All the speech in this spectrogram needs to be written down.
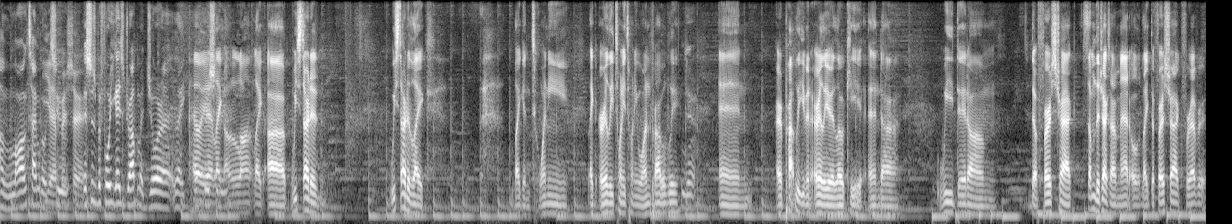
a long time ago Yeah, too. for sure. This was before you guys dropped Majora, like. Hell yeah, like a long like uh we started we started like like in 20 like early 2021 probably Yeah. and or probably even earlier low key and uh we did um the first track some of the tracks are mad old like the first track forever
